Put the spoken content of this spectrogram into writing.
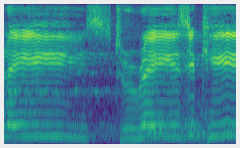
place to raise your kids.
